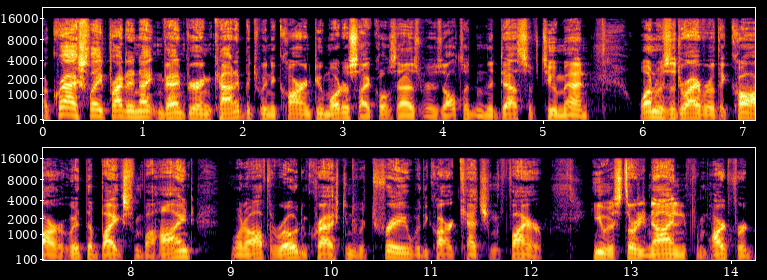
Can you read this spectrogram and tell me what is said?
A crash late Friday night in Van Buren County between a car and two motorcycles has resulted in the deaths of two men. One was the driver of the car who hit the bikes from behind, went off the road, and crashed into a tree with the car catching fire. He was 39 and from Hartford.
